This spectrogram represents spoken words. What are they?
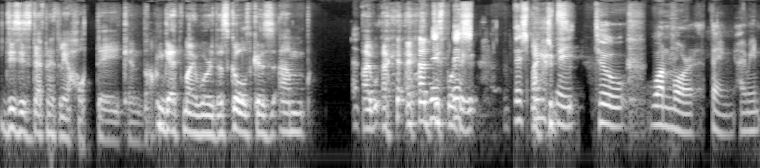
this is definitely a hot take, and don't get my word as gold because um, I, I, I had this This, point. this, this brings me to one more thing. I mean,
